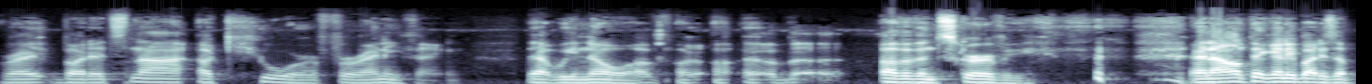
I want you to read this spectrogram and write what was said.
right? But it's not a cure for anything that we know of, uh, uh, uh, other than scurvy. and I don't think anybody's a,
